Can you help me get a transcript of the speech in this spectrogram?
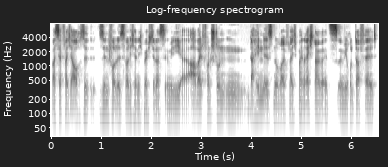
was ja vielleicht auch si sinnvoll ist, weil ich ja nicht möchte, dass irgendwie die Arbeit von Stunden dahin ist, nur weil vielleicht mein Rechner jetzt irgendwie runterfällt.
